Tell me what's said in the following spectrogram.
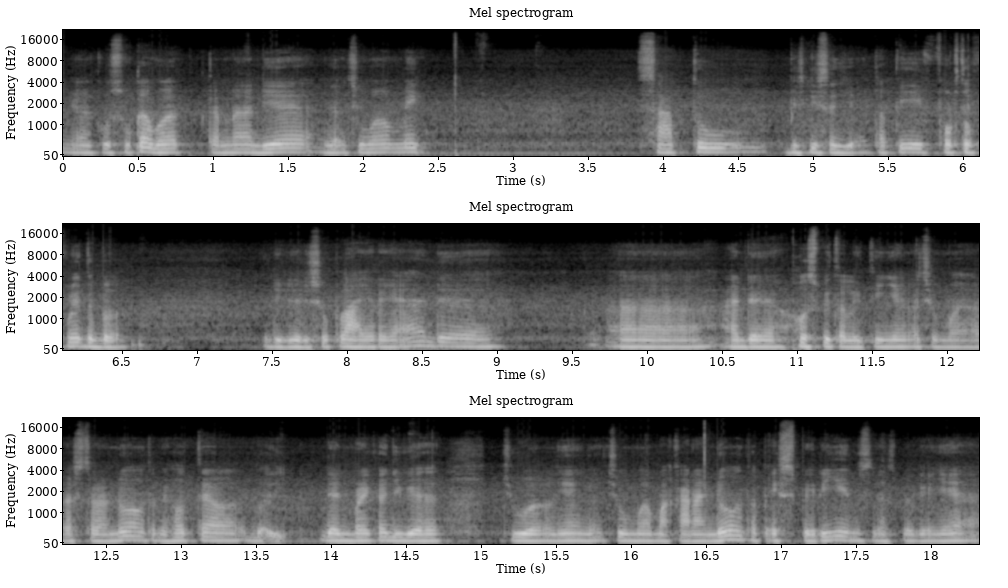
yang aku suka banget karena dia nggak cuma make satu bisnis saja tapi portfolio jadi dari suppliernya ada uh, ada hospitality-nya nggak cuma restoran doang tapi hotel dan mereka juga jualnya nggak cuma makanan doang tapi experience dan sebagainya.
